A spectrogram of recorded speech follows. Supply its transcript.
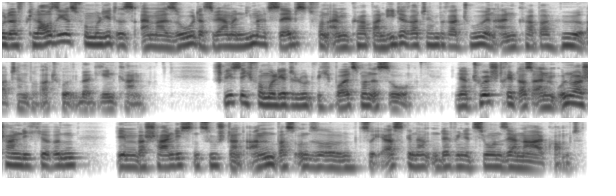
Rudolf Clausius formuliert es einmal so, dass Wärme niemals selbst von einem Körper niederer Temperatur in einen Körper höherer Temperatur übergehen kann. Schließlich formulierte Ludwig Boltzmann es so: Die Natur strebt aus einem unwahrscheinlicheren dem wahrscheinlichsten Zustand an, was unserer zuerst genannten Definition sehr nahe kommt.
